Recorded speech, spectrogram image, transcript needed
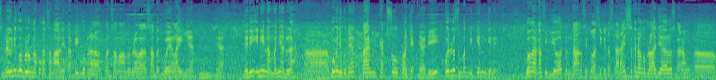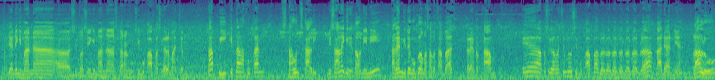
Sebenarnya ini gue belum lakukan sama Ali, tapi gue pernah lakukan sama beberapa sahabat gue yang lainnya, ya. Jadi ini namanya adalah, gue menyebutnya time capsule project. Jadi gue dulu sempat bikin gini, gue ngerekam video tentang situasi kita sekarang, ini sekedar ngobrol aja lo sekarang eh, kerjanya gimana, eh, situasinya gimana, sekarang sibuk apa segala macem. Tapi kita lakukan setahun sekali. Misalnya gini, tahun ini kalian gitu ngumpul sama sahabat-sahabat, kalian rekam, eh apa segala macam lo sibuk apa bla bla bla bla bla bla bla keadaannya. Lalu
